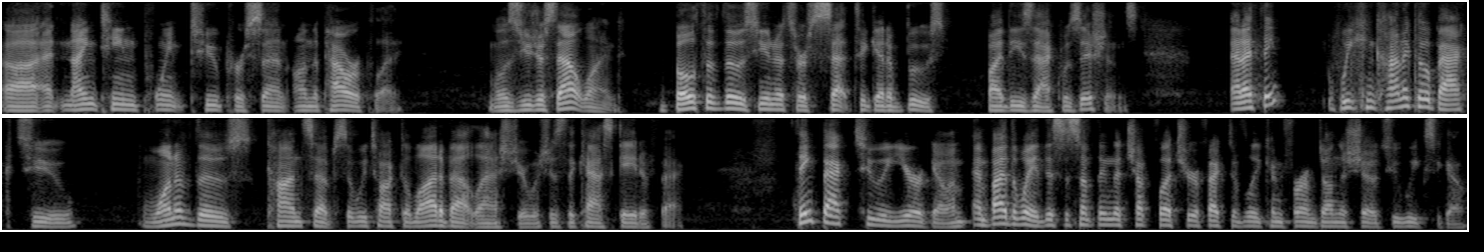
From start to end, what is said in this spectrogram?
uh, at 19.2% on the power play. Well, as you just outlined, both of those units are set to get a boost by these acquisitions. And I think we can kind of go back to one of those concepts that we talked a lot about last year, which is the cascade effect. Think back to a year ago. And, and by the way, this is something that Chuck Fletcher effectively confirmed on the show two weeks ago.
